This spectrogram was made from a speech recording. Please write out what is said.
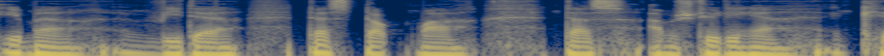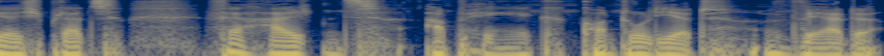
immer wieder das Dogma, dass am Stüdinger Kirchplatz verhaltensabhängig kontrolliert werde.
